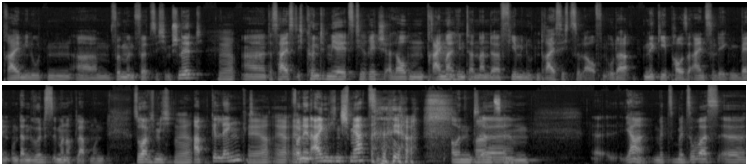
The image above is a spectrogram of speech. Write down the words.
3 Minuten ähm, 45 im Schnitt. Ja. Äh, das heißt, ich könnte mir jetzt theoretisch erlauben, dreimal hintereinander 4 Minuten 30 zu laufen oder eine Gehpause einzulegen, wenn, und dann würde es immer noch klappen. Und so habe ich mich Ja. abgelenkt Ja, von den eigentlichen Schmerzen. Und ähm, äh, ja, mit, mit sowas äh, äh,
